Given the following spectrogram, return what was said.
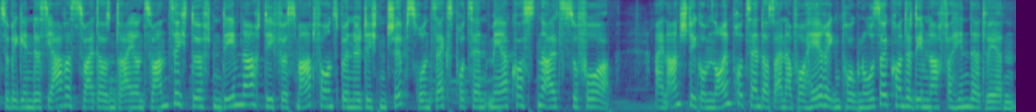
Zu Beginn des Jahres 2023 dürften demnach die für Smartphones benötigten Chips rund 6% mehr kosten als zuvor. Ein Anstieg um 9% aus einer vorherigen Prognose konnte demnach verhindert werden.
